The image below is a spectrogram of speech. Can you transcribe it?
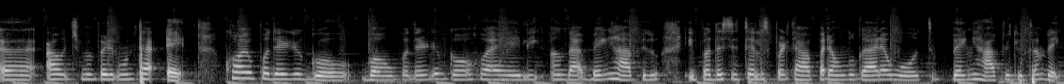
Uh, a última pergunta é: qual é o poder do gorro? Bom, o poder do gorro é ele andar bem rápido e poder se transportar para um lugar ao outro bem rápido também.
